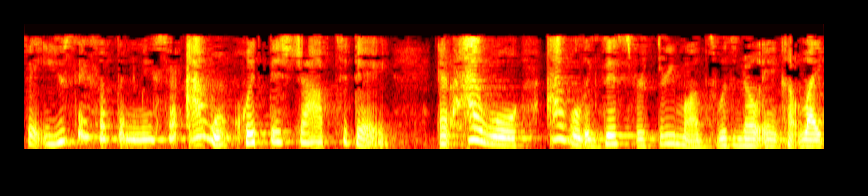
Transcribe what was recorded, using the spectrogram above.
say, you say something to me, sir, I will quit this job today and I will, I will exist for three months with no income. Like,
